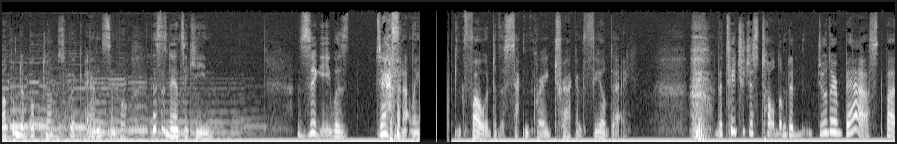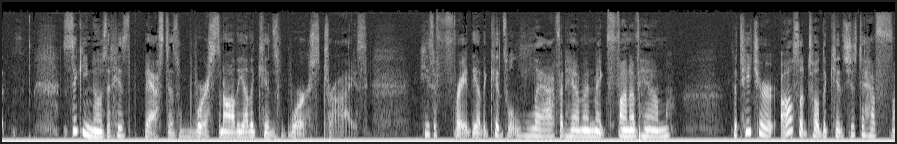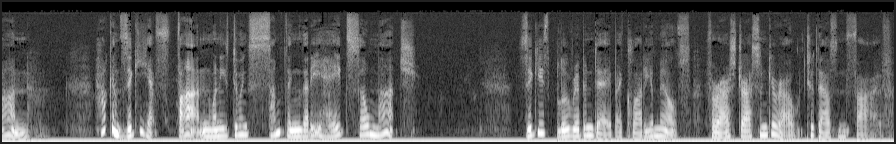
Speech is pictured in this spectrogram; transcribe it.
Welcome to Book Talks Quick and Simple. This is Nancy Keane. Ziggy was definitely looking forward to the second grade track and field day. The teacher just told them to do their best, but Ziggy knows that his best is worse than all the other kids' worst tries. He's afraid the other kids will laugh at him and make fun of him. The teacher also told the kids just to have fun. How can Ziggy have fun when he's doing something that he hates so much? Ziggy's Blue Ribbon Day by Claudia Mills, Farrar Straus and Giroux, 2005.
